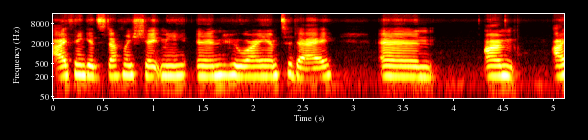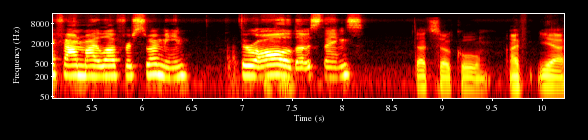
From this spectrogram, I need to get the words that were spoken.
I think it's definitely shaped me in who I am today. And I'm I found my love for swimming through all of those things. That's so cool. I yeah,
